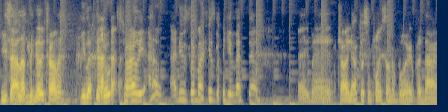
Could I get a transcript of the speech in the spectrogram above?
You said I left you, the goat Charlie. You left the goat Charlie out. I knew somebody was gonna get left out. Hey man, Charlie got to put some points on the board, but nah.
